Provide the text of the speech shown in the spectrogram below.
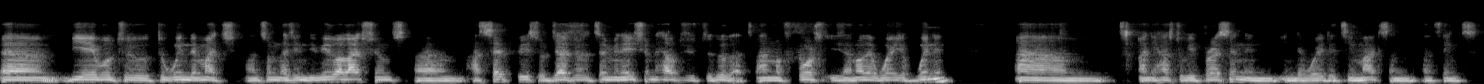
um, be able to, to win the match. And sometimes individual actions, um, a set piece or just your determination helps you to do that. And of course, is another way of winning. Um, and it has to be present in, in the way the team acts and, and thinks.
